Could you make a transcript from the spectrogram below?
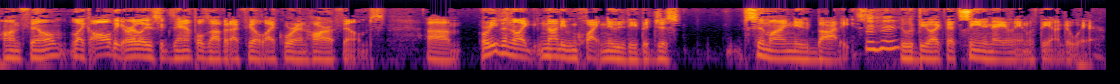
on film, like all the earliest examples of it, I feel like were in horror films, um, or even like not even quite nudity, but just semi-nude bodies. It would be like that scene in Alien with the underwear.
